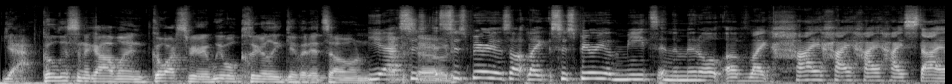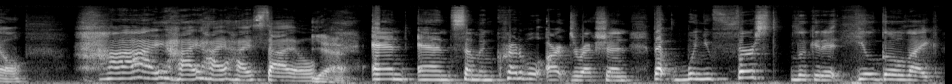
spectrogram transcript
yeah. Go listen to Goblin. Go watch Spirit. We will clearly give it its own Yeah, Sus-. Suspiria is like Suspiria meets in the middle of like high, high, high, high style, high, high, high, high style. Yeah. and and some incredible art direction that when you first look at it, you'll go like,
